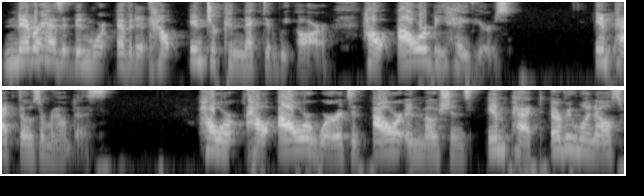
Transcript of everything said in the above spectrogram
Never has it been more evident how interconnected we are, how our behaviors impact those around us, how our, how our words and our emotions impact everyone else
